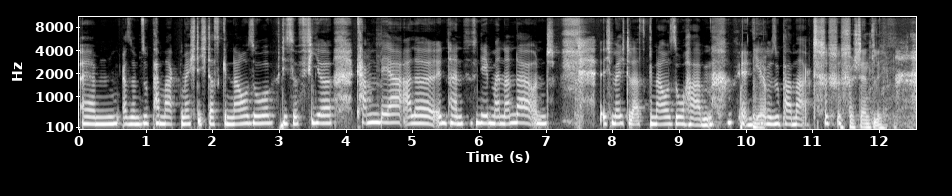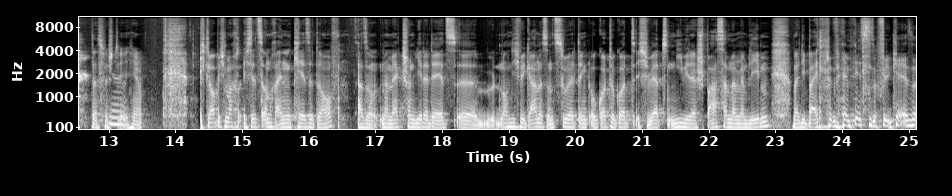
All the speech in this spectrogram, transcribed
Ähm, also im Supermarkt möchte ich das genauso, diese vier Camembert alle in, nebeneinander und ich möchte das genauso haben in jedem ja. Supermarkt. Verständlich. Das verstehe ja. ich, ja. Ich glaube, ich mache, ich setze auch noch einen Käse drauf. Also man merkt schon, jeder, der jetzt äh, noch nicht vegan ist und zuhört, denkt, oh Gott, oh Gott, ich werde nie wieder Spaß haben in meinem Leben, weil die beiden vermissen so viel Käse.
